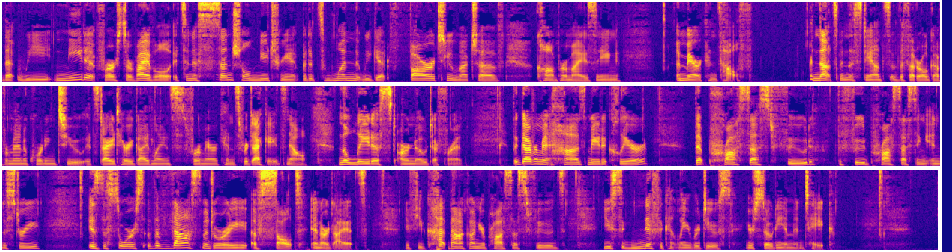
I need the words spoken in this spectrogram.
That we need it for our survival. It's an essential nutrient, but it's one that we get far too much of, compromising Americans' health. And that's been the stance of the federal government according to its dietary guidelines for Americans for decades now. And the latest are no different. The government has made it clear that processed food, the food processing industry, is the source of the vast majority of salt in our diets. If you cut back on your processed foods, you significantly reduce your sodium intake.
